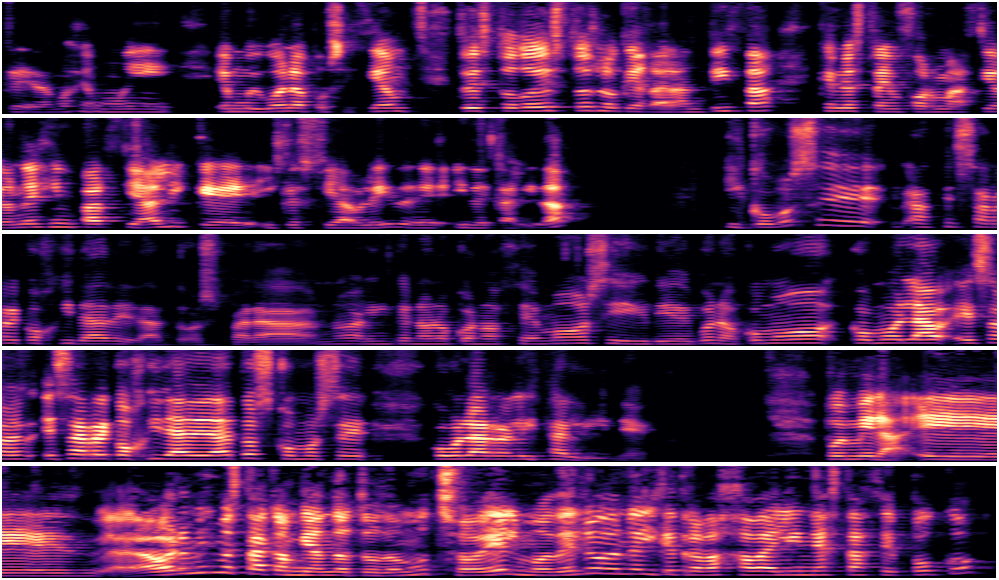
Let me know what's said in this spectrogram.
quedamos en muy, en muy buena posición. Entonces, todo esto es lo que garantiza que nuestra información es imparcial y que, que es fiable y de, y de calidad. ¿Y cómo se hace esa recogida de datos para alguien que no lo conocemos? Y bueno, ¿cómo, cómo la, esa recogida de datos, cómo, se, cómo la realiza el INE? Pues mira, eh, ahora mismo está cambiando todo mucho. ¿eh? El modelo en el que trabajaba el INE hasta hace poco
